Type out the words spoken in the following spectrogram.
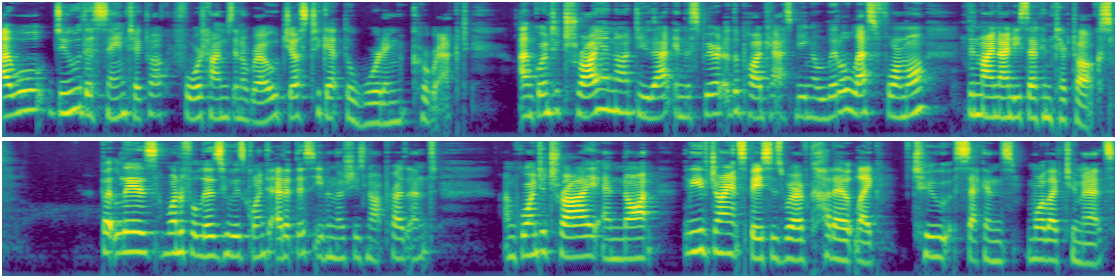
I will do the same TikTok four times in a row just to get the wording correct. I'm going to try and not do that in the spirit of the podcast being a little less formal than my 90 second TikToks. But Liz, wonderful Liz, who is going to edit this even though she's not present, I'm going to try and not leave giant spaces where I've cut out like two seconds, more like two minutes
